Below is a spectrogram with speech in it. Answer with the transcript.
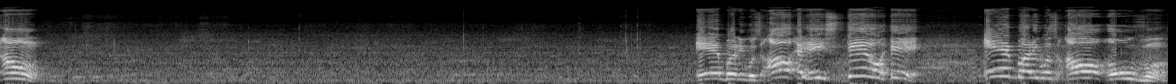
On. Everybody was all, and he still hit. Everybody was all over him.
